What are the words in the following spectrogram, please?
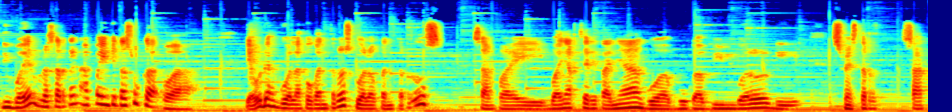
dibayar berdasarkan apa yang kita suka. Wah ya udah gue lakukan terus gue lakukan terus. Sampai banyak ceritanya gue buka bimbel di semester 1,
